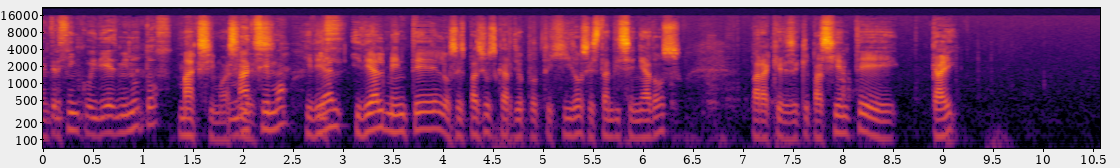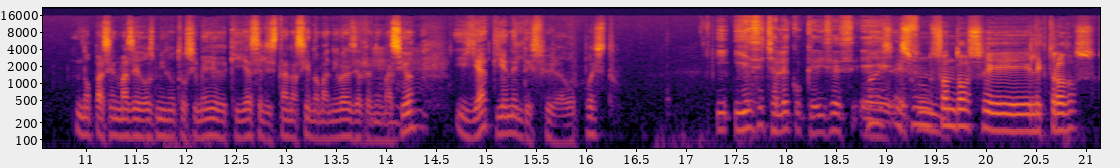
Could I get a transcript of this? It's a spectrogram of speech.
entre 5 y 10 minutos. Máximo, así Máximo. Ideal, idealmente los espacios cardioprotegidos están diseñados para que desde que el paciente cae, no pasen más de dos minutos y medio de que ya se le están haciendo maniobras de reanimación y ya tiene el desfibrilador puesto. ¿Y, ese chaleco que dices? Eh, son dos eh, electrodos,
